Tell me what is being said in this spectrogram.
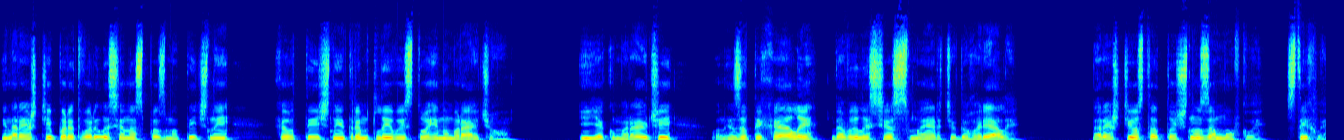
І нарешті перетворилися на спазматичний, хаотичний, тремтливий стогін умираючого. І як умираючий, вони затихали, давилися смертю, догоряли. Нарешті остаточно замовкли, стихли.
